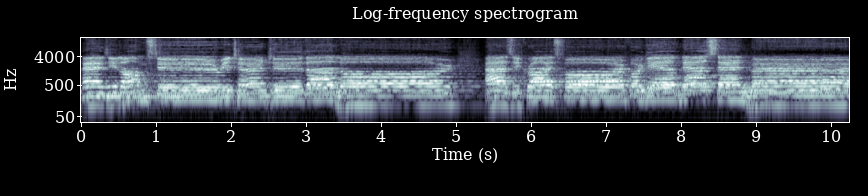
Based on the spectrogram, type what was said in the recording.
and he longs to return to the Lord as he cries for forgiveness and mercy.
